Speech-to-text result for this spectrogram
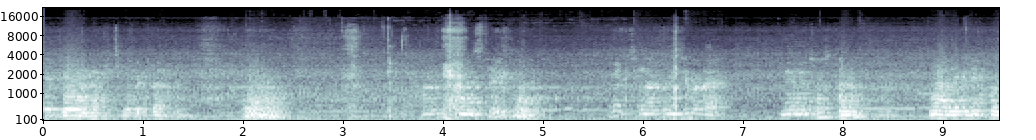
దేవుడు నాకు ఇచ్చిన బిడ్డ చిన్నప్పటి నుంచి కూడా నేను చూస్తాను నా దగ్గర ఎక్కువ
